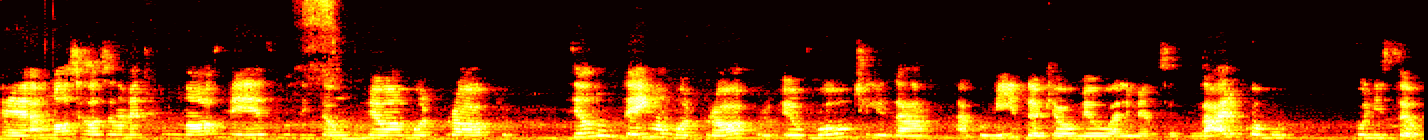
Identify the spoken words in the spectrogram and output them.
é, o nosso relacionamento com nós mesmos, então o meu amor próprio se eu não tenho amor próprio, eu vou utilizar a comida, que é o meu alimento secundário, como punição,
